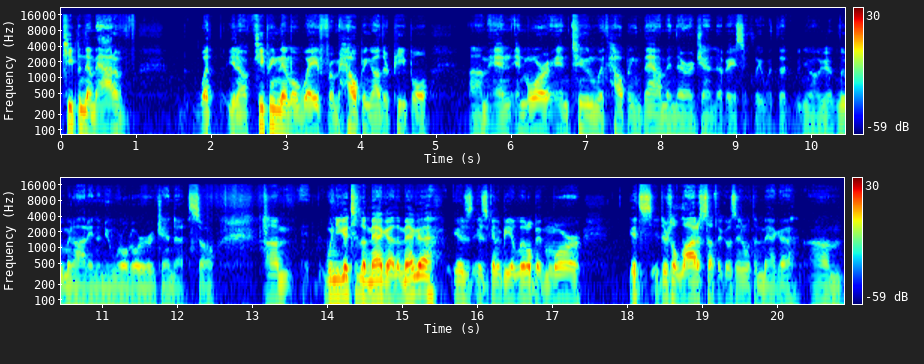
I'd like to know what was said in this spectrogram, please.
keeping them out of what you know keeping them away from helping other people um, and and more in tune with helping them and their agenda basically with the you know Illuminati and the New World Order agenda so um, when you get to the mega, the mega is is going to be a little bit more. It's there's a lot of stuff that goes in with the mega. Um,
